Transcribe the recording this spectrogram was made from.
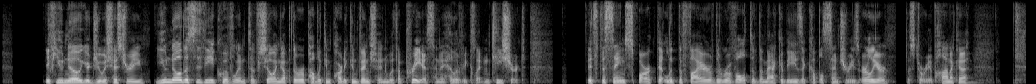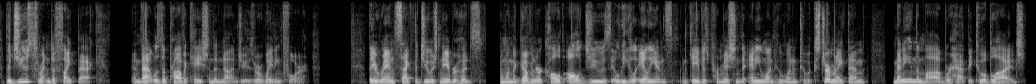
If you know your Jewish history, you know this is the equivalent of showing up at the Republican Party convention with a Prius and a Hillary Clinton t shirt. It's the same spark that lit the fire of the revolt of the Maccabees a couple centuries earlier, the story of Hanukkah. The Jews threatened to fight back, and that was the provocation the non Jews were waiting for. They ransacked the Jewish neighborhoods, and when the governor called all Jews illegal aliens and gave his permission to anyone who wanted to exterminate them, many in the mob were happy to oblige.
